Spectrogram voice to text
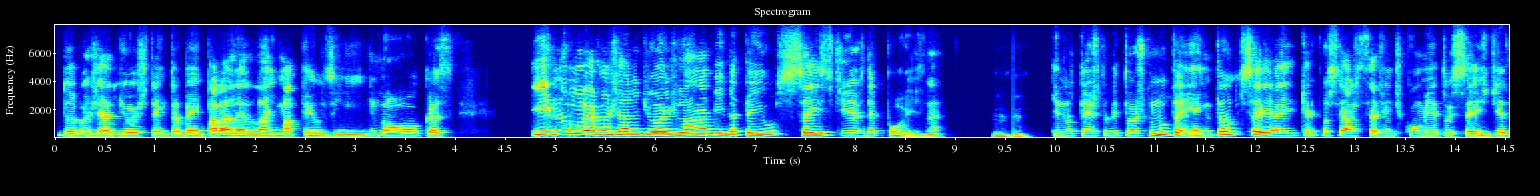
do Evangelho de hoje, tem também paralelo lá em Mateus e em Lucas. E no Evangelho de hoje, lá na Bíblia, tem os seis dias depois, né? Uhum. Que no texto litúrgico não tem. Então, não sei, aí o que, é que você acha se a gente comenta os seis dias?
